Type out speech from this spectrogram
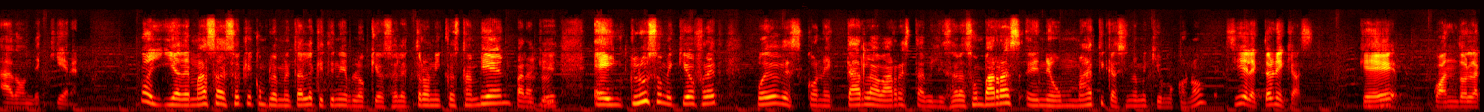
a donde quieran. No, y además a eso hay que complementarle que tiene bloqueos electrónicos también, para que, e incluso mi querido Fred puede desconectar la barra estabilizadora. Son barras eh, neumáticas, si no me equivoco, ¿no? Sí, electrónicas. Que cuando la,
